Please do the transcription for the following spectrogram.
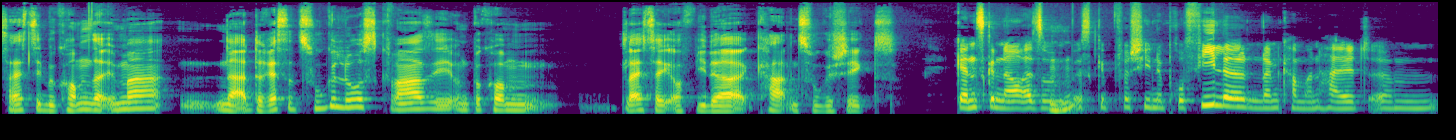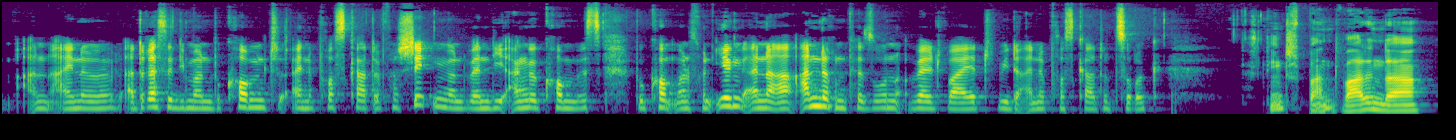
Das heißt, sie bekommen da immer eine Adresse zugelost quasi und bekommen gleichzeitig auch wieder Karten zugeschickt. Ganz genau, also mhm. es gibt verschiedene Profile und dann kann man halt ähm, an eine Adresse, die man bekommt, eine Postkarte verschicken und wenn die angekommen ist, bekommt man von irgendeiner anderen Person weltweit wieder eine Postkarte zurück. Das klingt spannend. War denn da,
